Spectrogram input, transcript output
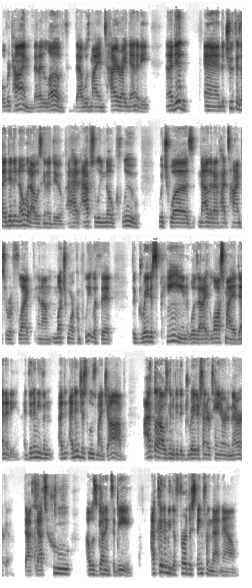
over time, that I loved, that was my entire identity, and I did. And the truth is, I didn't know what I was going to do. I had absolutely no clue, which was now that I've had time to reflect and I'm much more complete with it. The greatest pain was that I lost my identity. I didn't even, I didn't, I didn't just lose my job. I thought I was going to be the greatest entertainer in America. That, that's who I was gunning to be. I couldn't be the furthest thing from that now.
